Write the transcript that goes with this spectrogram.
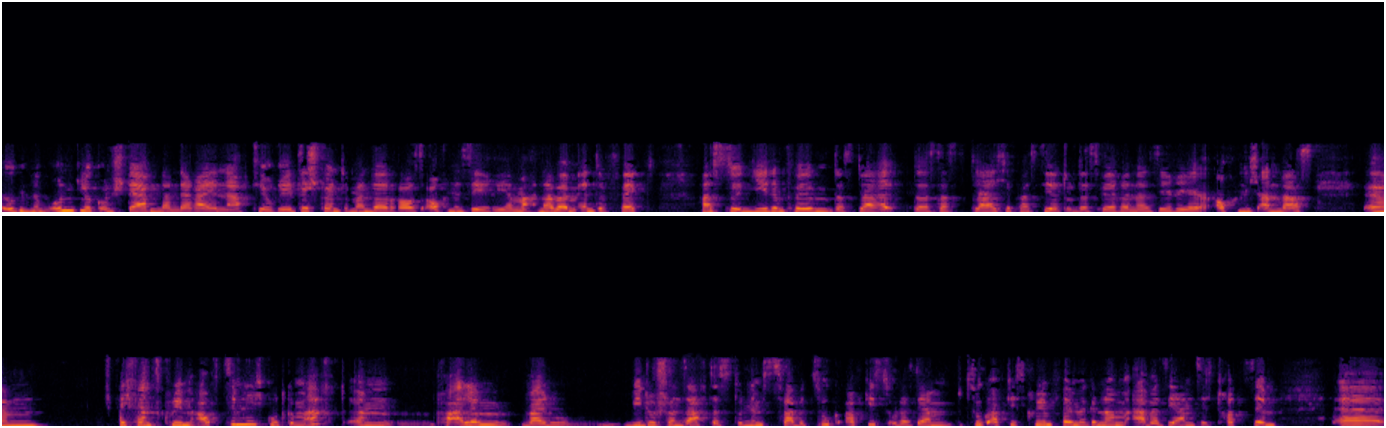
irgendeinem Unglück und sterben dann der Reihe nach. Theoretisch könnte man daraus auch eine Serie machen, aber im Endeffekt hast du in jedem Film, das, dass das Gleiche passiert und das wäre in der Serie auch nicht anders. Ähm, ich fand Scream auch ziemlich gut gemacht, ähm, vor allem, weil du, wie du schon sagtest, du nimmst zwar Bezug auf die, oder sie haben Bezug auf die Scream-Filme genommen, aber sie haben sich trotzdem äh,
